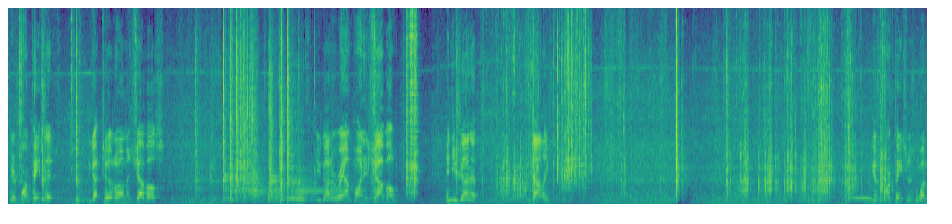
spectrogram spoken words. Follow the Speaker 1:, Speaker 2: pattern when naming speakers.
Speaker 1: Here's four pieces. You got two aluminum shovels. You got a round pointed shovel. And you got a dolly. You got four pieces, one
